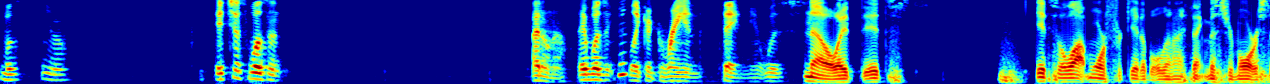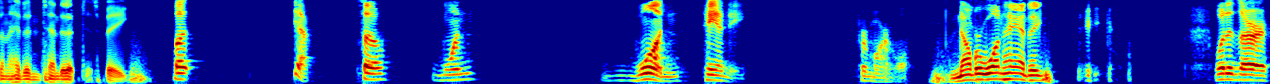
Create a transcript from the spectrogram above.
was, you know, it just wasn't. I don't know. It wasn't like a grand thing. It was. No, it it's it's a lot more forgettable than I think Mr. Morrison had intended it to be. But yeah, so one one handy for Marvel. Number one handy. There you go. What is our?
